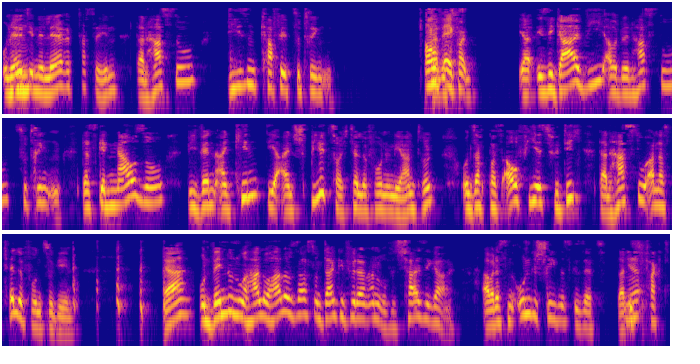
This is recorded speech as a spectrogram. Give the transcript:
und Mhm. hält dir eine leere Tasse hin, dann hast du diesen Kaffee zu trinken. Auf Also Ex. Ja, ist egal wie, aber den hast du zu trinken. Das ist genauso, wie wenn ein Kind dir ein Spielzeugtelefon in die Hand drückt und sagt, pass auf, hier ist für dich, dann hast du an das Telefon zu gehen. Ja, und wenn du nur Hallo, Hallo sagst und danke für deinen Anruf, ist scheißegal. Aber das ist ein ungeschriebenes Gesetz. Das Ja. ist Fakt.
